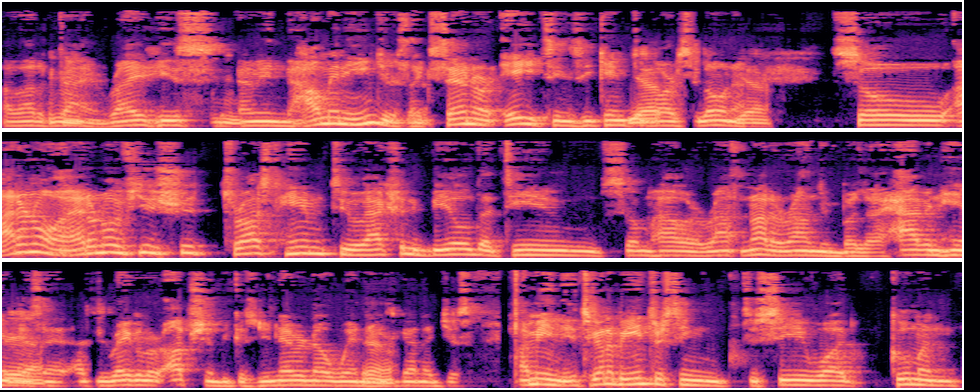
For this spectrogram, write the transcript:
a lot of mm-hmm. time, right? He's mm-hmm. I mean, how many injuries? Like seven or eight since he came to yeah. Barcelona. Yeah. So I don't know. I don't know if you should trust him to actually build a team somehow around, not around him, but like having him yeah. as, a, as, a, regular option because you never know when yeah. he's gonna just. I mean, it's gonna be interesting to see what Koeman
